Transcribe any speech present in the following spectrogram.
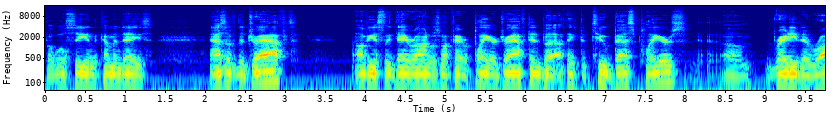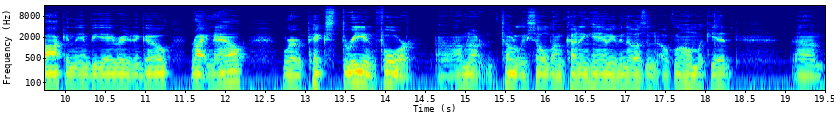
but we'll see in the coming days. As of the draft, obviously Day'Ron was my favorite player drafted, but I think the two best players um, ready to rock in the NBA, ready to go right now were picks three and four. Uh, I'm not totally sold on Cunningham, even though I was an Oklahoma kid. Um,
